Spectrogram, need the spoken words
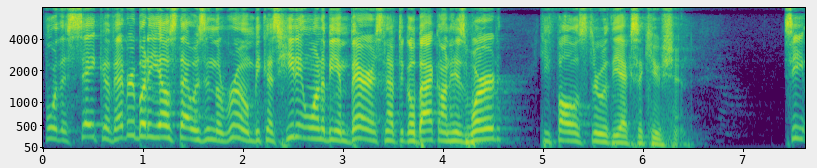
for the sake of everybody else that was in the room, because he didn't want to be embarrassed and have to go back on his word, he follows through with the execution. See,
